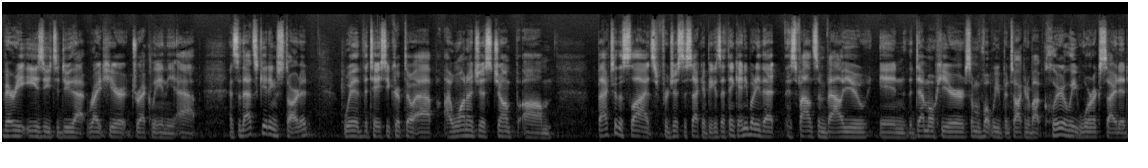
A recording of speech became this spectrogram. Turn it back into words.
very easy to do that right here directly in the app. And so that's getting started with the Tasty Crypto app. I want to just jump um, back to the slides for just a second because I think anybody that has found some value in the demo here, some of what we've been talking about, clearly we're excited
